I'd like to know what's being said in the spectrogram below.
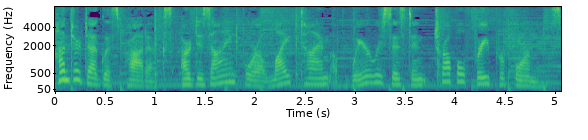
Hunter Douglas products are designed for a lifetime of wear-resistant, trouble-free performance.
